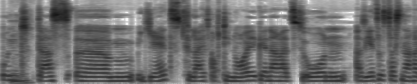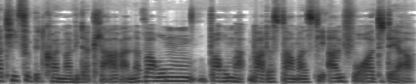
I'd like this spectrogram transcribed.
Und mhm. dass ähm, jetzt vielleicht auch die neue Generation, also jetzt ist das Narrativ für Bitcoin mal wieder klarer. Ne? Warum, warum war das damals die Antwort der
